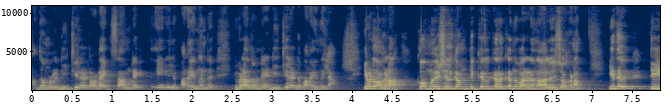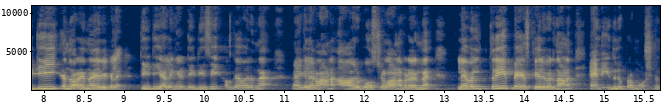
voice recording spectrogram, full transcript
അത് നമ്മൾ ഡീറ്റെയിൽ ആയിട്ട് അവിടെ എക്സാമിന്റെ ഏരിയയിൽ പറയുന്നുണ്ട്. ഇവിടെ അതുകൊണ്ട് ഞാൻ ഡീറ്റെയിൽ ആയിട്ട് പറയുന്നില്ല. ഇവിടെ നോക്കണം. കൊമേഴ്ഷ്യൽ കം ടിക്കറ്റ് കർക്ക് എന്ന് പറയുന്നത് ആലോചിച്ച് നോക്കണം. ഇത് ടി ടി എന്ന് പറയുന്ന ഏരിയക്കല്ലേ ടി ടി അല്ലെങ്കിൽ ടി ടി സി ഒക്കെ വരുന്ന മേഖലകളാണ്. ആ ഒരു പോസ്റ്റുകളാണ് ഇവിടെ വരുന്നത്. ലെവൽ ത്രീ പേ സ്കെയിൽ വരുന്നതാണ്. ആൻഡ് ഇതിന് പ്രൊമോഷനും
